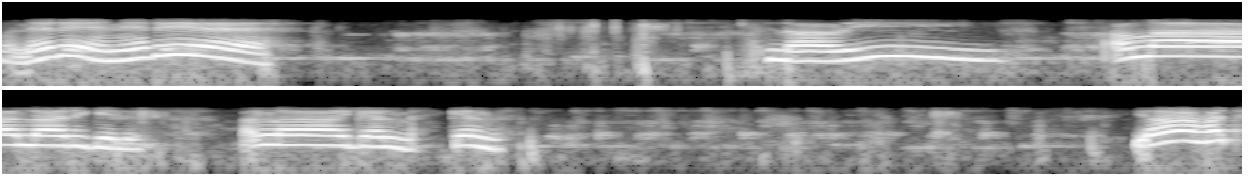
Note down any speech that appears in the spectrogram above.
Nereye nereye? Larry. Allah Larry gelir. Allah gelme gelme. Ya hadi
